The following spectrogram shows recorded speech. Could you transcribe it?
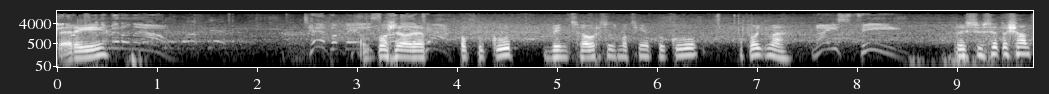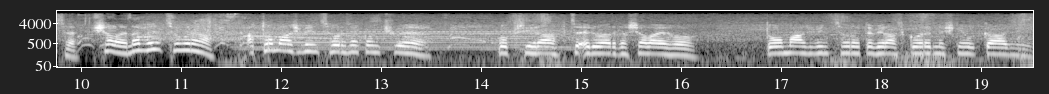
Terry. Zbořil jde po puku, Vincour se zmocní puku a pojďme. Rysuje se to šance. Šalé na Vincoura a Tomáš Vincour zakončuje po přihrávce Eduarda Šalého. Tomáš Vincour otevírá skóre dnešního utkání.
